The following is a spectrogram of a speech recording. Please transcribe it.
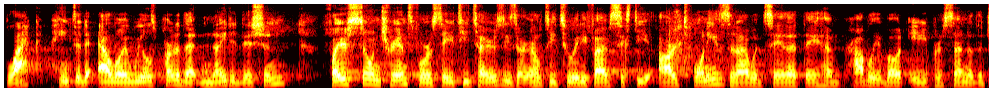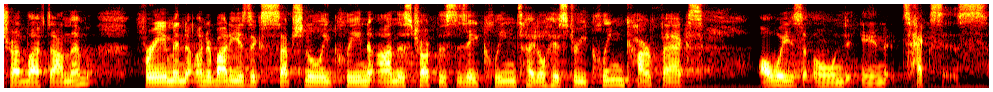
black painted alloy wheels, part of that night edition. Firestone Transforce AT tires, these are LT 285 60 R20s, and I would say that they have probably about 80% of the tread left on them. Frame and underbody is exceptionally clean on this truck. This is a clean title history, clean Carfax, always owned in Texas.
